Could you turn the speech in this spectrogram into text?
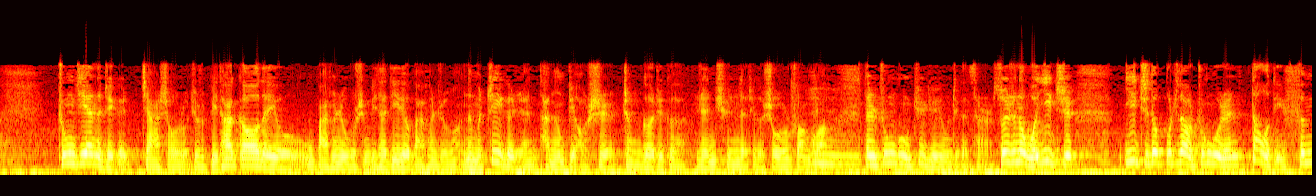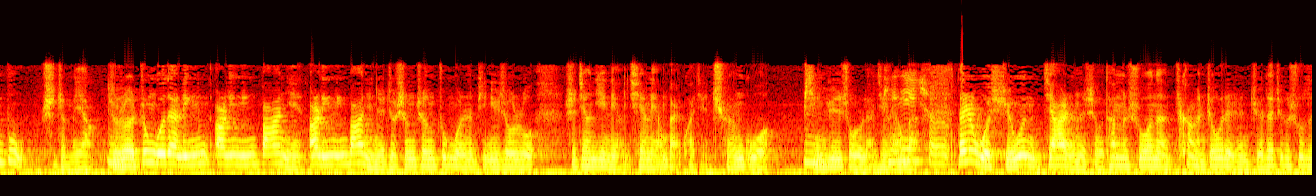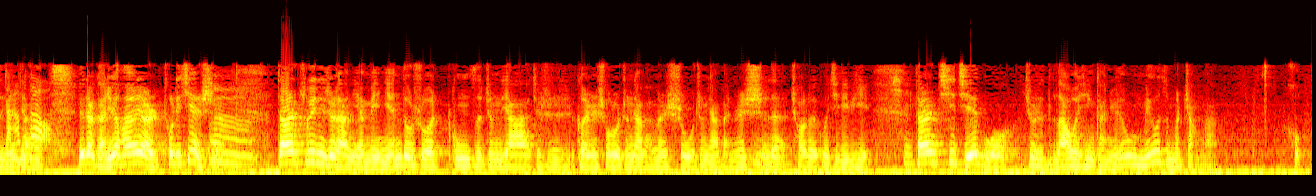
中间的这个加收入，就是比他高的有五百分之五十，比他低的有百分之五。那么这个人他能表示整个这个人群的这个收入状况。但是中共拒绝用这个词儿，所以说呢，我一直一直都不知道中国人到底分布是怎么样。就是说，中国在零二零零八年，二零零八年呢就声称中国人的平均收入是将近两千两百块钱，全国。平均收入两千两百，但是我询问家人的时候，他们说呢，看看周围的人，觉得这个数字有点，有点感觉好像有点脱离现实。嗯，当然最近这两年，每年都说工资增加，就是个人收入增加百分之十五，增加百分之十的，超过国 GDP。是，当然其结果就是老百姓感觉我没有怎么涨啊。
